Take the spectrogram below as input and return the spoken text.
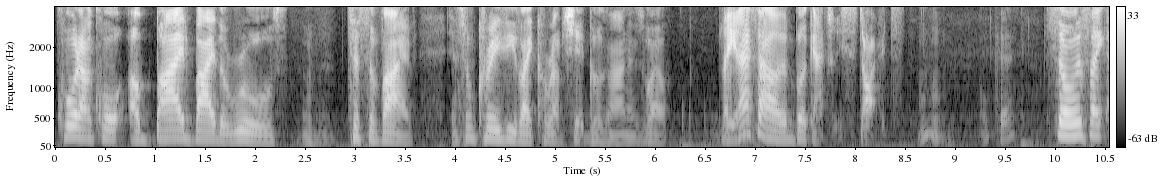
quote unquote, abide by the rules to survive. And some crazy like corrupt shit goes on as well. Like that's how the book actually starts. Okay. So it's like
